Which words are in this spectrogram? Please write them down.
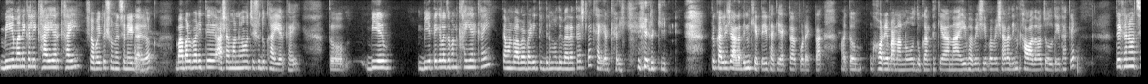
বিয়ে মানে খালি খাই আর খাই, সবাই তো শুনেছেন এই ডায়লগ বাবার বাড়িতে আসা মানে হচ্ছে শুধু খাই আর খাই। তো বিয়ের, বিয়েতে গেলে যেমন খাই আর খাই, তেমন বাবার বাড়িতে মধ্যে বেড়াতে আসলে খাই আর খাই আর কি। তো খালি সারাদিন খেতেই থাকি একটার পর একটা। হয়তো ঘরে বানানো, দোকান থেকে আনা, এইভাবে সেভাবে সারাদিন খাওয়া দাওয়া চলতেই থাকে। তো এখানে হচ্ছে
